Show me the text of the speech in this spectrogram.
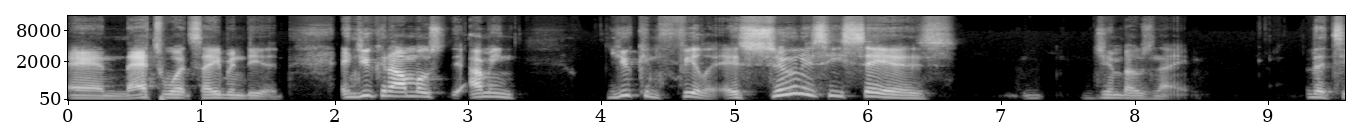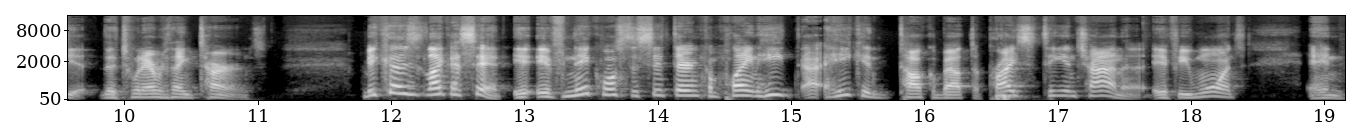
And that's what Saban did. And you can almost, I mean, you can feel it. As soon as he says Jimbo's name, that's it. That's when everything turns. Because, like I said, if Nick wants to sit there and complain, he uh, he can talk about the price of tea in China if he wants, and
